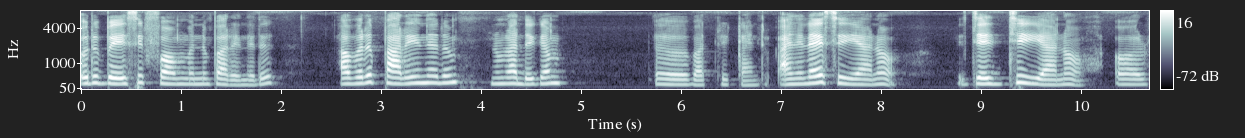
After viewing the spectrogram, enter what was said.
ഒരു ബേസിക് ഫോം എന്ന് പറയുന്നത് അവർ പറയുന്നതും നമ്മളധികം വാട്ട് വി കാൻ അനലൈസ് ചെയ്യാനോ ജഡ്ജ് ചെയ്യാനോ ഓർ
